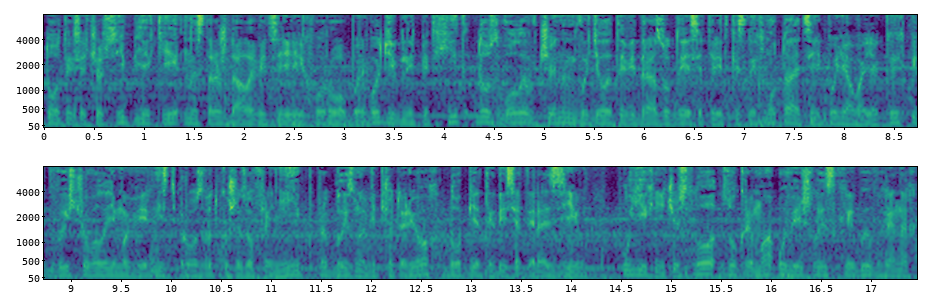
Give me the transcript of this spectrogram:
100 тисяч осіб, які не страждали від цієї хвороби. Подібний підхід дозволив вченим виділити відразу 10 рідкісних мутацій, поява яких підвищувала ймовірність розвитку шизофренії приблизно від 4 до 50 разів. У їхнє число, зокрема, увійшли схиби в генах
